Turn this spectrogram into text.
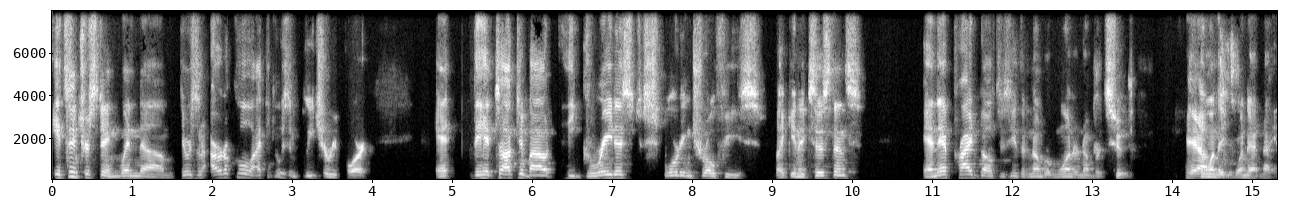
it's interesting when um, there was an article, I think it was in Bleacher Report, and they had talked about the greatest sporting trophies like in existence, and that Pride belt is either number one or number two. Yeah, the one that you won that night.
